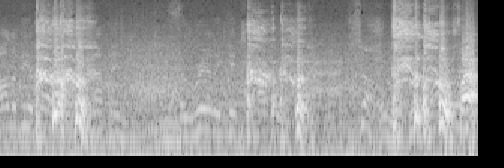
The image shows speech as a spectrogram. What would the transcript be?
All of the above. nothing to really get heart racing. So, Oh, fuck.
